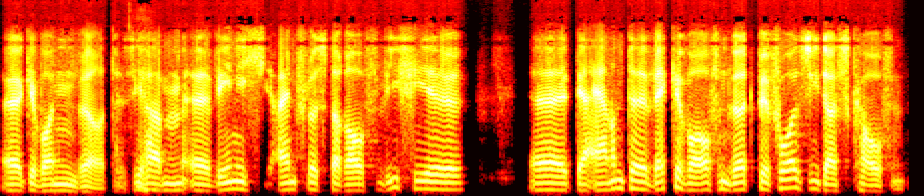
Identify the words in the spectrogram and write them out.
äh, gewonnen wird. Sie haben äh, wenig Einfluss darauf, wie viel äh, der Ernte weggeworfen wird, bevor Sie das kaufen.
